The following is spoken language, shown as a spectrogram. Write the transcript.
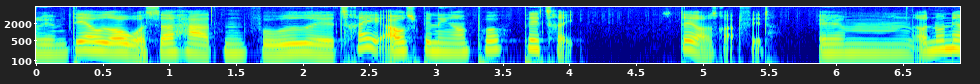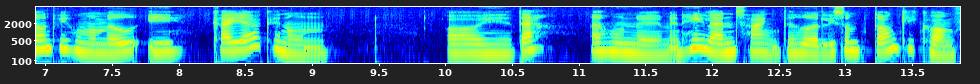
Øhm, derudover så har den fået øh, tre afspillinger på P3. Så det er også ret fedt. Øhm, og nu nævnte vi, at hun var med i Karrierekanonen. Og øh, der er hun øh, med en helt anden sang, der hedder ligesom Donkey Kong.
